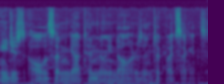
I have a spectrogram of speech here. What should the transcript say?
He just all of a sudden got ten million dollars and took five seconds.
